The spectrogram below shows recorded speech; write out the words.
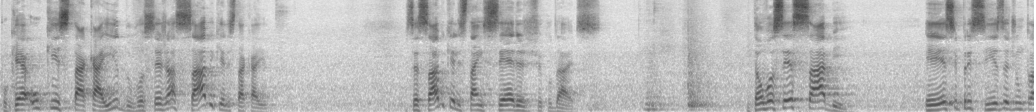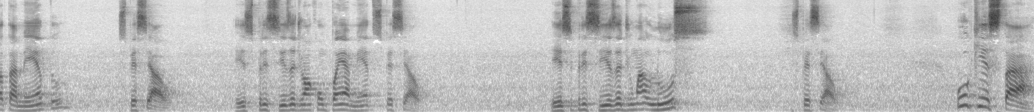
Porque o que está caído, você já sabe que ele está caído. Você sabe que ele está em sérias dificuldades. Então você sabe, esse precisa de um tratamento especial. Esse precisa de um acompanhamento especial. Esse precisa de uma luz especial. O que está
